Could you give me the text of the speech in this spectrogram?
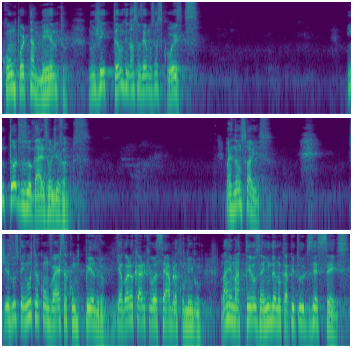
comportamento, no jeitão que nós fazemos as coisas. Em todos os lugares onde vamos. Mas não só isso. Jesus tem outra conversa com Pedro, e agora eu quero que você abra comigo, lá em Mateus, ainda no capítulo 16.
